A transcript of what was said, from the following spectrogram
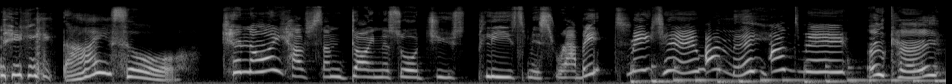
Dinosaur. Can I have some dinosaur juice, please, Miss Rabbit? Me too. And me. And me. OK,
